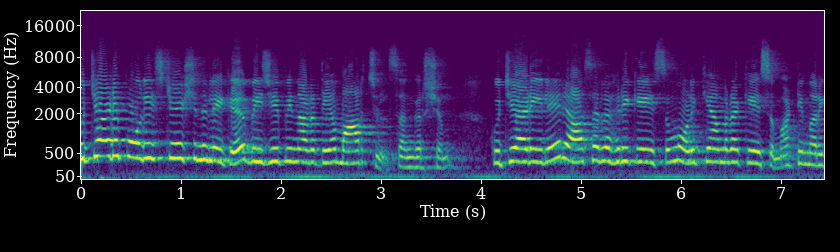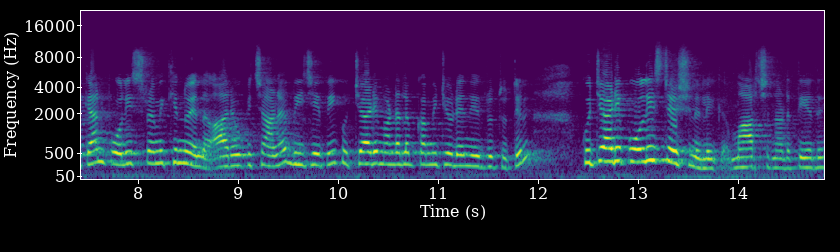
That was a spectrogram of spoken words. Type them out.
കുറ്റ്യാടി പോലീസ് സ്റ്റേഷനിലേക്ക് ബി ജെ പി നടത്തിയ മാർച്ചിൽ സംഘർഷം. കുറ്റ്യാടിയിലെ രാസലഹരി കേസും ഒളിക്യാമറ കേസും അട്ടിമറിക്കാൻ പോലീസ് ശ്രമിക്കുന്നുവെന്ന് ആരോപിച്ചാണ് ബി ജെ പി കുറ്റ്യാടി മണ്ഡലം കമ്മിറ്റിയുടെ നേതൃത്വത്തിൽ കുറ്റ്യാടി പോലീസ് സ്റ്റേഷനിലേക്ക് മാർച്ച് നടത്തിയത്.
